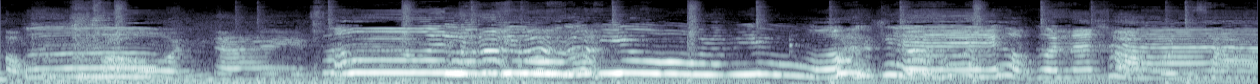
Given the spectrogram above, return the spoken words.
ขอบคุณคุณหมอโอนได้ โอ้ย love you love you love you โอเค ขอบคุณนะคะ ขอบคุณค่ะ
